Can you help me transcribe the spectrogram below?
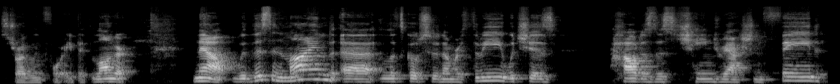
struggling for a bit longer. Now, with this in mind, uh, let's go to number three, which is how does this change reaction fade?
